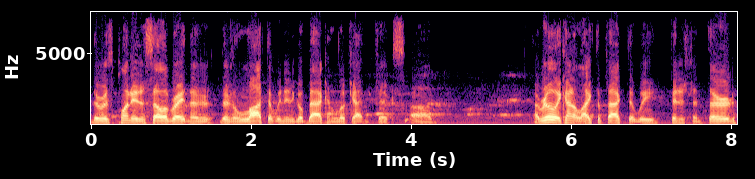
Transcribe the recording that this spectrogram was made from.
There was plenty to celebrate, and there, there's a lot that we need to go back and look at and fix. Um, I really kind of like the fact that we finished in third,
